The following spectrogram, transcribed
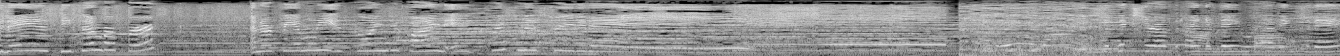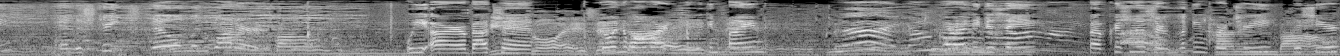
Today is December 1st, and our family is going to find a Christmas tree today. This is a picture of the kind of day we're having today, and the streets filled with water. We are about to go into Walmart and see what we can find. Have anything to say about Christmas or looking for a tree this year?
